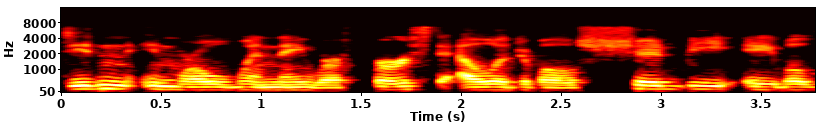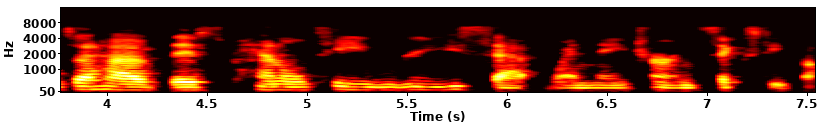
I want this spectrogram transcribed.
didn't enroll when they were first eligible should be able to have this penalty reset when they turn 65.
